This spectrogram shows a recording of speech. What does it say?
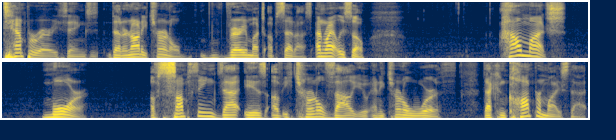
temporary things that are not eternal, very much upset us, and rightly so. How much more of something that is of eternal value and eternal worth that can compromise that?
